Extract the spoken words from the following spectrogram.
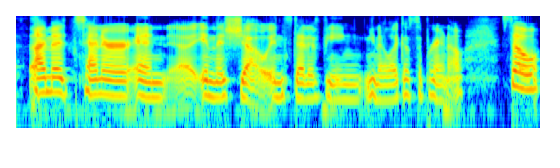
I'm a tenor and uh, in this show instead of being you know like a soprano. So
